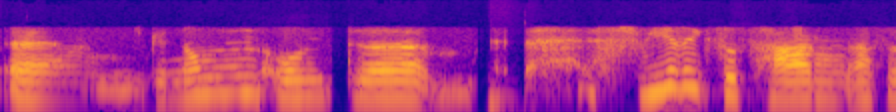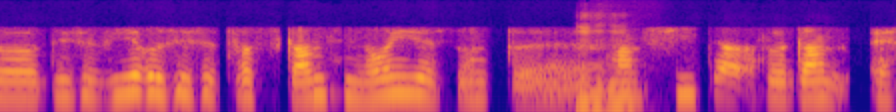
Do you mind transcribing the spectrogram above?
ähm, genommen und äh, es ist schwierig zu sagen. Also dieser Virus ist etwas ganz Neues und äh, Mhm. man sieht ja, also ganz, es,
